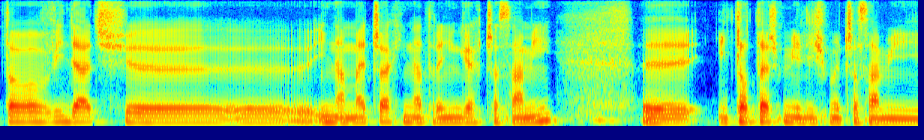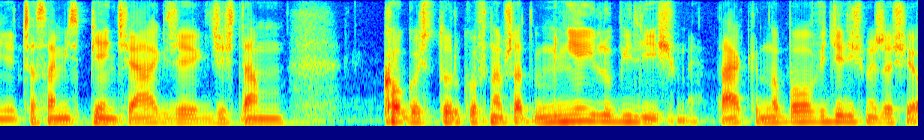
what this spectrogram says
To widać i na meczach, i na treningach czasami. Y, I to też mieliśmy czasami, czasami spięcia, gdzie gdzieś tam kogoś z Turków na przykład mniej lubiliśmy, tak? No bo widzieliśmy, że się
